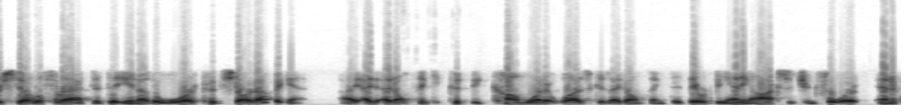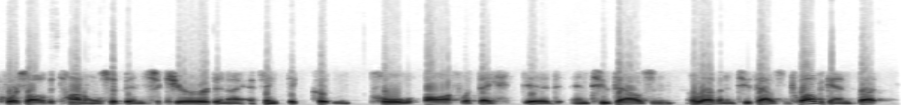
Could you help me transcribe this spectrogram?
There's still a threat that the, you know the war could start up again. I, I, I don't think it could become what it was because I don't think that there would be any oxygen for it. And of course, all the tunnels have been secured, and I, I think they couldn't pull off what they did in 2011 and 2012 again. But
